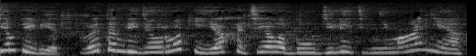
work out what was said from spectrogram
Всем привет! В этом видеоуроке я хотела бы уделить внимание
